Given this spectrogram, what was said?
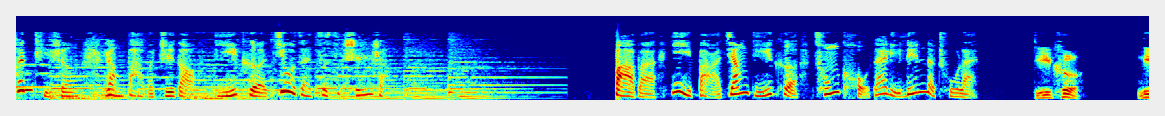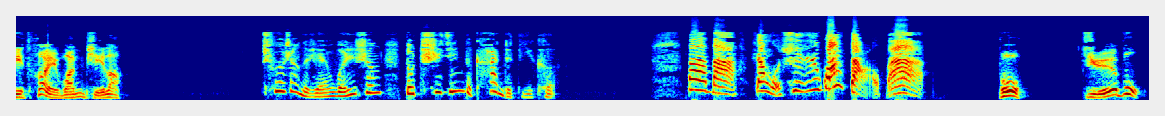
喷嚏声让爸爸知道迪克就在自己身上。爸爸一把将迪克从口袋里拎了出来。迪克，你太顽皮了。车上的人闻声都吃惊的看着迪克。爸爸，让我去日光岛吧。不，绝不。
